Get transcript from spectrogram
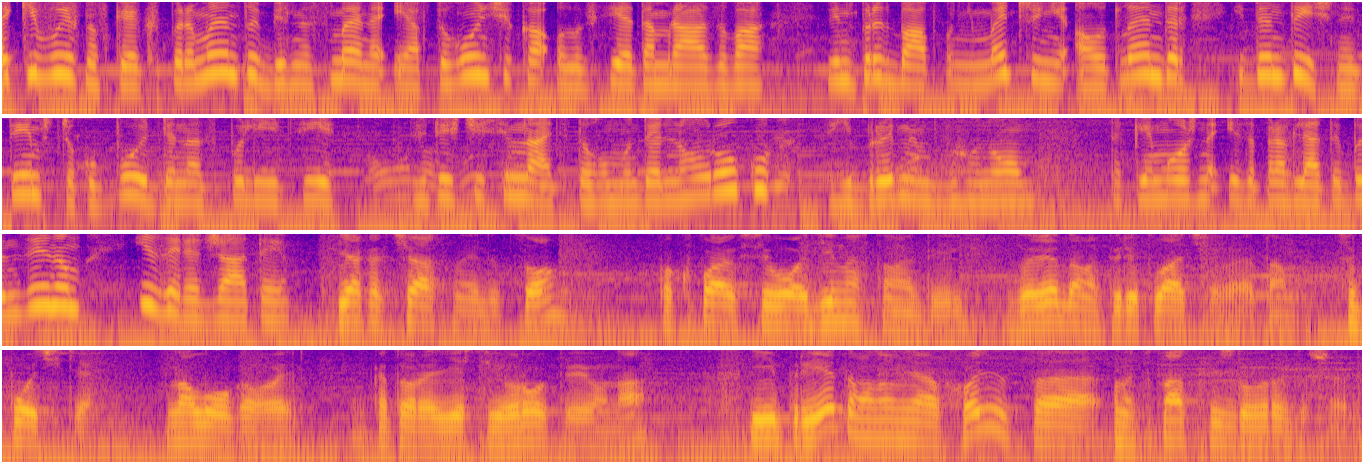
Такі висновки експерименту бізнесмена і автогонщика Олексія Тамразова. Він придбав у Німеччині аутлендер, ідентичний тим, що купують для Нацполіції 2017 модельного року з гібридним двигуном. Такий можна і заправляти бензином, і заряджати. Я как частное лицо покупаю всего один автомобиль, заведомо переплачивая там цепочки налоговой, которая есть в Европе и у нас. И при этом он у меня обходится на 15 тысяч долларов дешевле.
